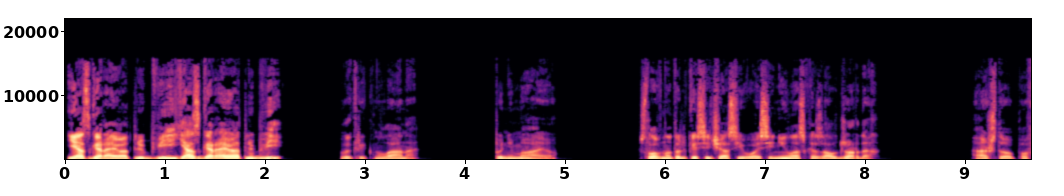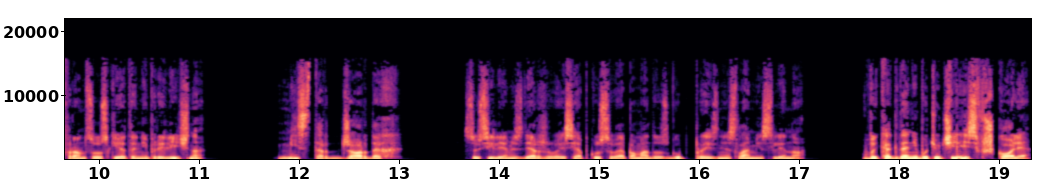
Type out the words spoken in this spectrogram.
Я сгораю от любви, я сгораю от любви!» — выкрикнула она. «Понимаю». Словно только сейчас его осенило, сказал Джордах. «А что, по-французски это неприлично?» «Мистер Джордах!» С усилием сдерживаясь и обкусывая помаду с губ, произнесла мисс Лино. «Вы когда-нибудь учились в школе?»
